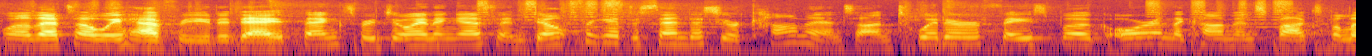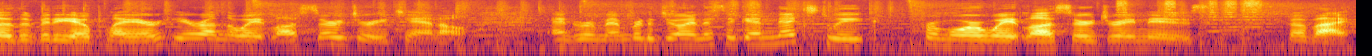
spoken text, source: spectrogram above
Well, that's all we have for you today. Thanks for joining us, and don't forget to send us your comments on Twitter, Facebook, or in the comments box below the video player here on the Weight Loss Surgery channel. And remember to join us again next week for more weight loss surgery news. Bye bye.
